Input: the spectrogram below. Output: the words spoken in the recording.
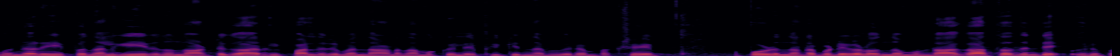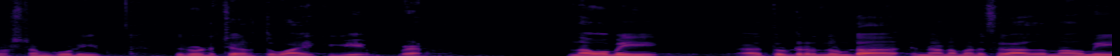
മുന്നറിയിപ്പ് നൽകിയിരുന്നു നാട്ടുകാരിൽ പലരും എന്നാണ് നമുക്ക് ലഭിക്കുന്ന വിവരം. പക്ഷേ അപ്പോഴും നടപടികളൊന്നും ഉണ്ടാകാത്തതിന്റെ ഒരു പ്രശ്നം കൂടി ഇതിനോട് ചേർത്ത് വായിക്കുകയും വേണം. നവമി തുടരുന്നുണ്ട് എന്നാണ് മനസ്സിലാകുന്നത്. നവമി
